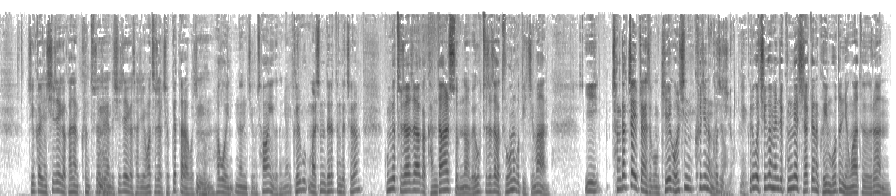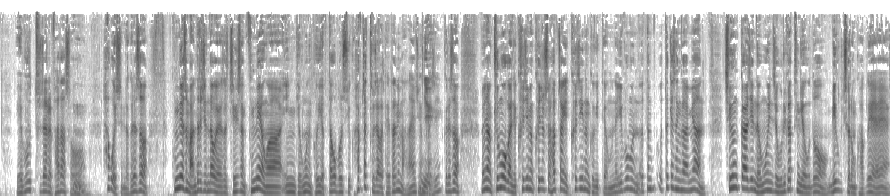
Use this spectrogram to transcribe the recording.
지금까지는 CJ가 가장 큰 투자자였는데 음. CJ가 사실 영화 투자를 접겠다라고 지금 음. 하고 있는 지금 상황이거든요. 결국 말씀드렸던 것처럼 국내 투자자가 감당할 수 없는 외국 투자자가 들어오는 것도 있지만 이 창작자 입장에서 보면 기회가 훨씬 커지는 거죠. 커지죠. 예. 그리고 지금 현재 국내에 제작되는 거의 모든 영화들은 외부 투자를 받아서 음. 하고 있습니다. 그래서 국내에서 만들어진다고 해서 지리산 국내 영화인 경우는 거의 없다고 볼 수 있고 합작 투자가 대단히 많아요 지금까지. 예. 그래서 왜냐하면 규모가 이제 커지면 커질수록 합작이 커지는 거기 때문에 이 부분 어떤 어떻게 생각하면 지금까지 너무 이제 우리 같은 경우도 미국처럼 과거에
